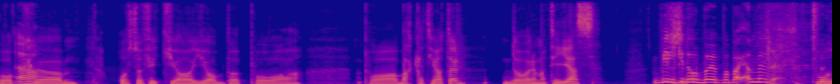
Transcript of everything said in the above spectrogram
Och, ja. Ehm, och så fick jag jobb på, på Backa Teater. Då var det Mattias. Vilket år började på men... Två,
